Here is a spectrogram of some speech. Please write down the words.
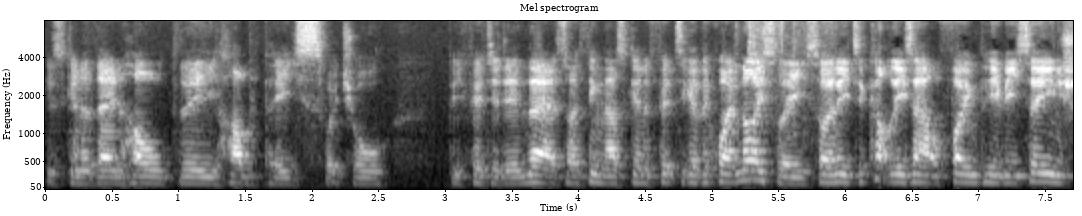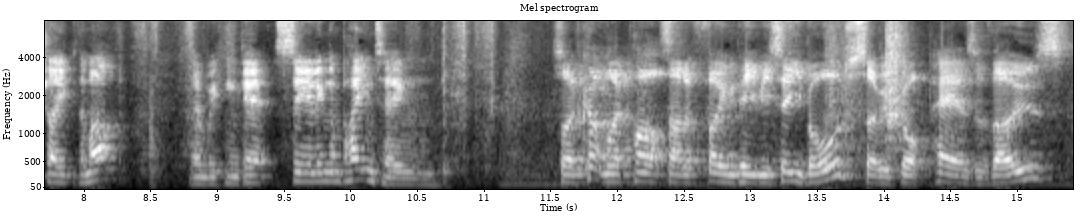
is going to then hold the hub piece, which will be fitted in there. So I think that's going to fit together quite nicely. So I need to cut these out of foam PVC and shape them up. Then we can get sealing and painting. So I've cut my parts out of foam PVC board, so we've got pairs of those.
